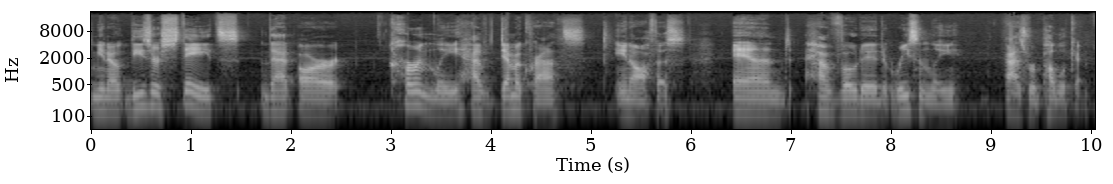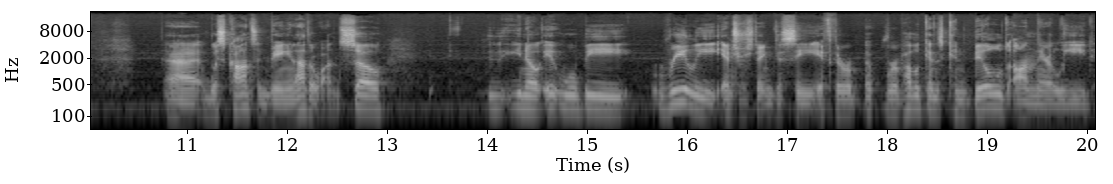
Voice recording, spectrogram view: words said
you know, these are states that are currently have Democrats in office and have voted recently as Republican. Uh, Wisconsin being another one. So, you know, it will be really interesting to see if the Re- Republicans can build on their lead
